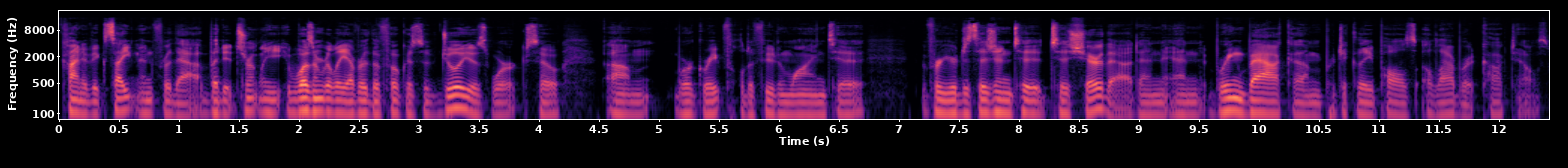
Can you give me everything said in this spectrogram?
kind of excitement for that, but it certainly it wasn't really ever the focus of Julia's work. So um, we're grateful to Food and Wine to for your decision to to share that and and bring back um, particularly Paul's elaborate cocktails.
